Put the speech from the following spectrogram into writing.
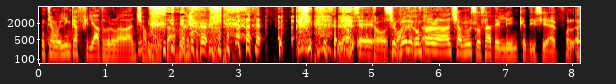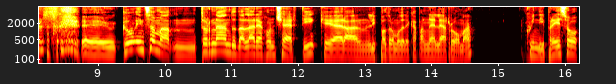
Mettiamo il link affiliato per una lancia musa. se, eh, se volete comprare una lancia musa usate il link di Apple. eh, com- insomma, mh, tornando dall'area concerti, che era l'ippodromo delle Capannelle a Roma, quindi preso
